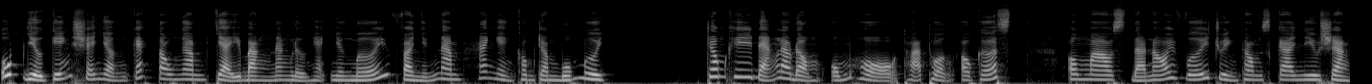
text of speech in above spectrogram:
Úc dự kiến sẽ nhận các tàu ngầm chạy bằng năng lượng hạt nhân mới vào những năm 2040. Trong khi đảng lao động ủng hộ thỏa thuận AUKUS, ông Miles đã nói với truyền thông Sky News rằng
